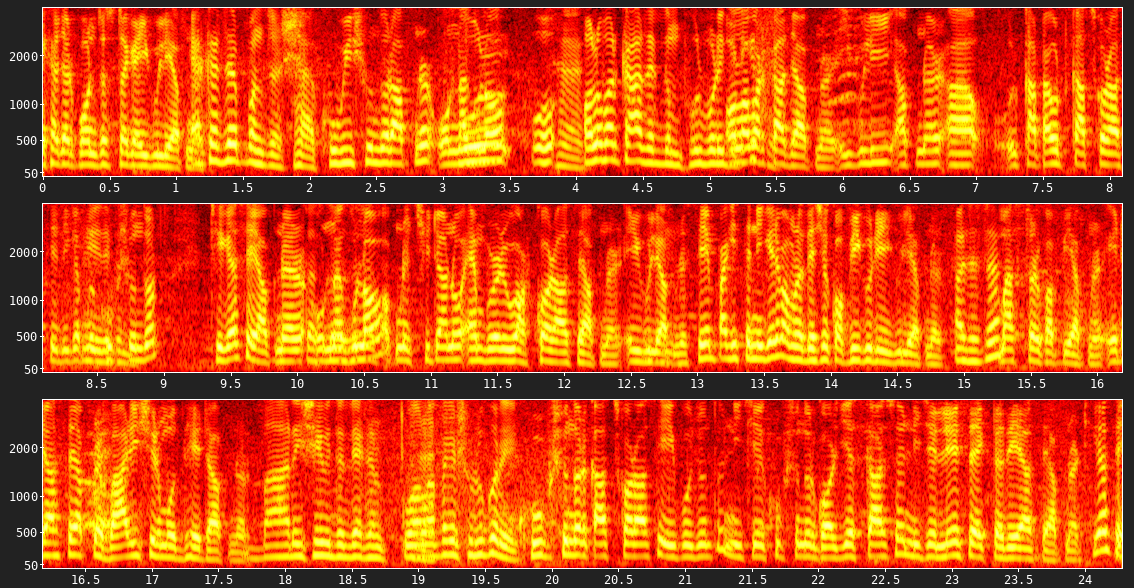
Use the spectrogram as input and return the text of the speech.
এক হাজার পঞ্চাশ টাকা এইগুলি আপনার। এক হাজার পঞ্চাশ। হ্যাঁ খুবই সুন্দর আপনার অন্যগুলো হ্যাঁ। অল ওভার কাজ একদম ফুল বডি অল ওভার কাজ আপনার। এইগুলি আপনার কাট আউট কাজ করা আছে এদিকে আপনার খুব সুন্দর। ঠিক আছে আপনার অন্যগুলো আপনার ছিটানো এমব্রয়ডারি ওয়ার্ক করা আছে আপনার এইগুলি আপনার। সেম পাকিস্তানি গেলে আমরা দেশে কপি করি এইগুলি আপনার। আচ্ছা আচ্ছা। মাস্টার কপি আপনার। এটা আছে আপনার বারিশের মধ্যে এটা আপনার। বারিশের ভিতরে দেখেন কলা থেকে শুরু করে খুব সুন্দর কাজ করা আছে এই পর্যন্ত। নিচে খুব সুন্দর গর্জিয়াস কাজ আছে নিচে লেস একটা দেয়া আছে আপনার ঠিক আছে?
